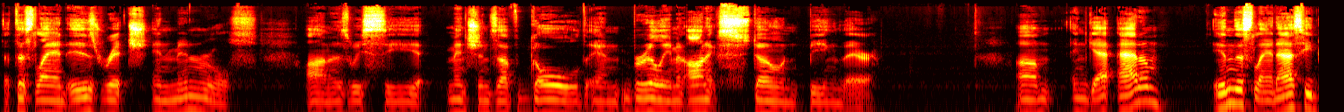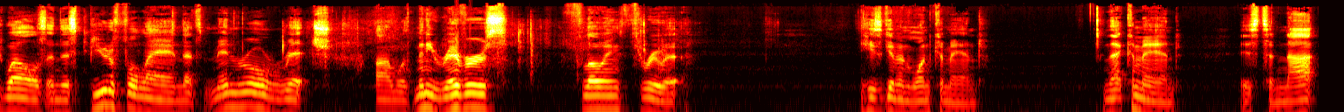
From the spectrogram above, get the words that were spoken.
that this land is rich in minerals, um, as we see mentions of gold and bdellium and onyx stone being there. Um, and Adam, in this land, as he dwells in this beautiful land that's mineral rich, um, with many rivers flowing through it, he's given one command. And that command is to not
